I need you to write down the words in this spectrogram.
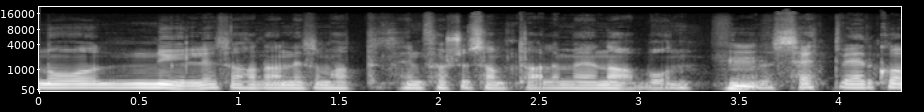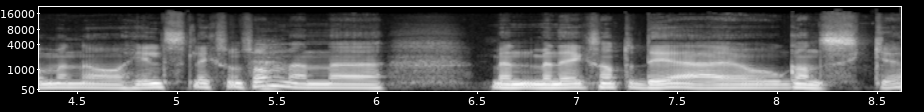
nå nylig så hadde han liksom hatt sin første samtale med naboen. Hadde Sett vedkommende og hilst, liksom sånn, men, men, men det, det er jo ganske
